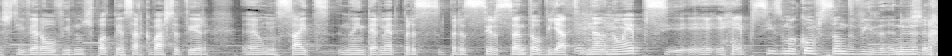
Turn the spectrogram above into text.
estiver a ouvir-nos pode pensar que basta ter uh, um site na internet para, para ser santo ou beato. Não, não é, é, é, preciso uma conversão de vida, no geral.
